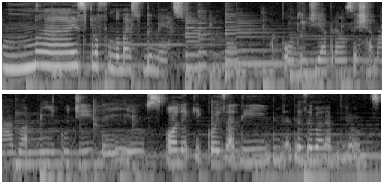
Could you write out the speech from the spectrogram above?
mais profundo, mais submerso, né? De Abraão ser chamado amigo de Deus. Olha que coisa linda, Deus é maravilhoso.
